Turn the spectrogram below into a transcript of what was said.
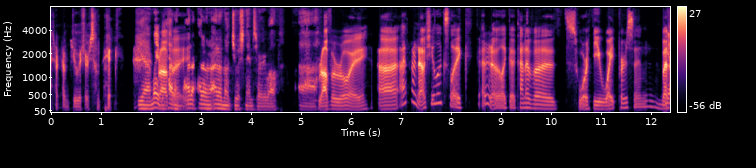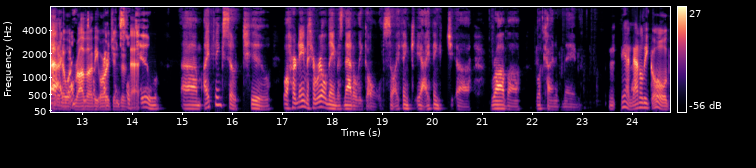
I don't know Jewish or something. Yeah, maybe. I don't, know. I, don't, I don't. I don't know Jewish names very well. Uh, Rava Roy. Uh, I don't know. She looks like I don't know, like a kind of a swarthy white person. But yeah, I don't know what think Rava, so. the I origins think of that. Too. Um, I think so too. Well, her name is her real name is Natalie Gold. So I think yeah, I think uh, Rava. What kind of name? Yeah, Natalie Gold.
